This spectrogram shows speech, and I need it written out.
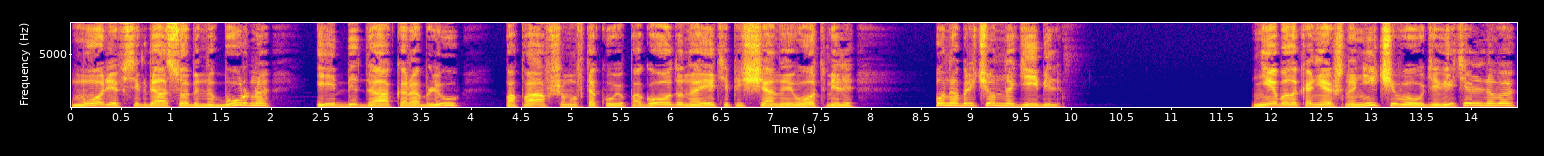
море всегда особенно бурно, и беда кораблю, попавшему в такую погоду на эти песчаные отмели. Он обречен на гибель. Не было, конечно, ничего удивительного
